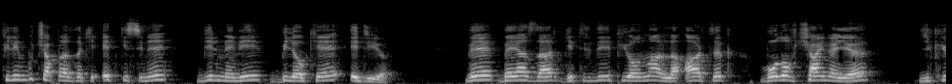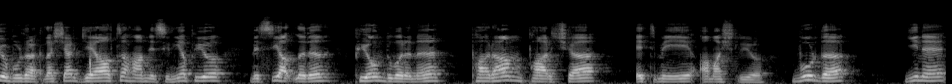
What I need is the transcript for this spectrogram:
filin bu çaprazdaki etkisini bir nevi bloke ediyor. Ve beyazlar getirdiği piyonlarla artık Wall of China'yı yıkıyor burada arkadaşlar. G6 hamlesini yapıyor ve siyahların piyon duvarını paramparça etmeyi amaçlıyor. Burada yine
